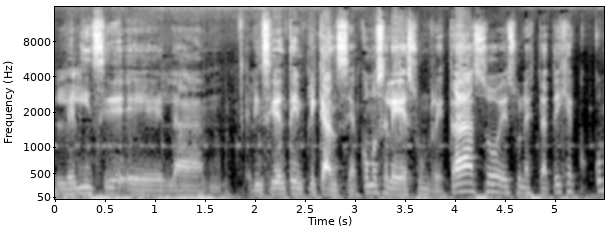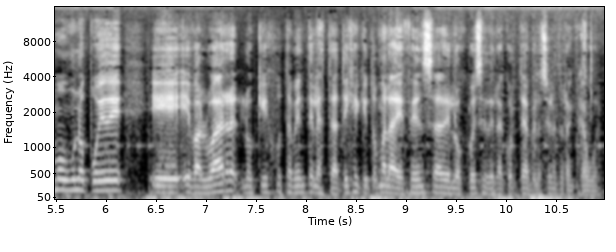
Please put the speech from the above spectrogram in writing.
El, incide- eh, la, el incidente de implicancia? ¿Cómo se lee? ¿Es un retraso? ¿Es una estrategia? ¿Cómo uno puede eh, evaluar lo que es justamente la estrategia que toma la defensa de los jueces de la Corte de Apelaciones de Rancagua?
